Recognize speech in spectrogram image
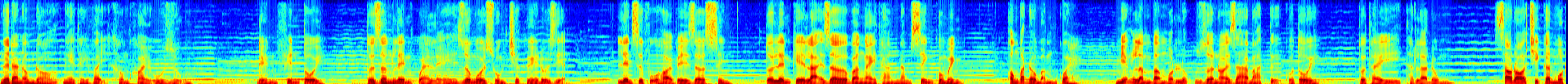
Người đàn ông đó nghe thấy vậy không khỏi u rũ. Đến phiên tôi, tôi dâng lên quẻ lễ rồi ngồi xuống chiếc ghế đối diện. Liên sư phụ hỏi về giờ sinh, tôi liền kể lại giờ và ngày tháng năm sinh của mình. Ông bắt đầu bấm quẻ, miệng lầm bầm một lúc rồi nói ra bát tự của tôi. Tôi thấy thật là đúng. Sau đó chỉ cần một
